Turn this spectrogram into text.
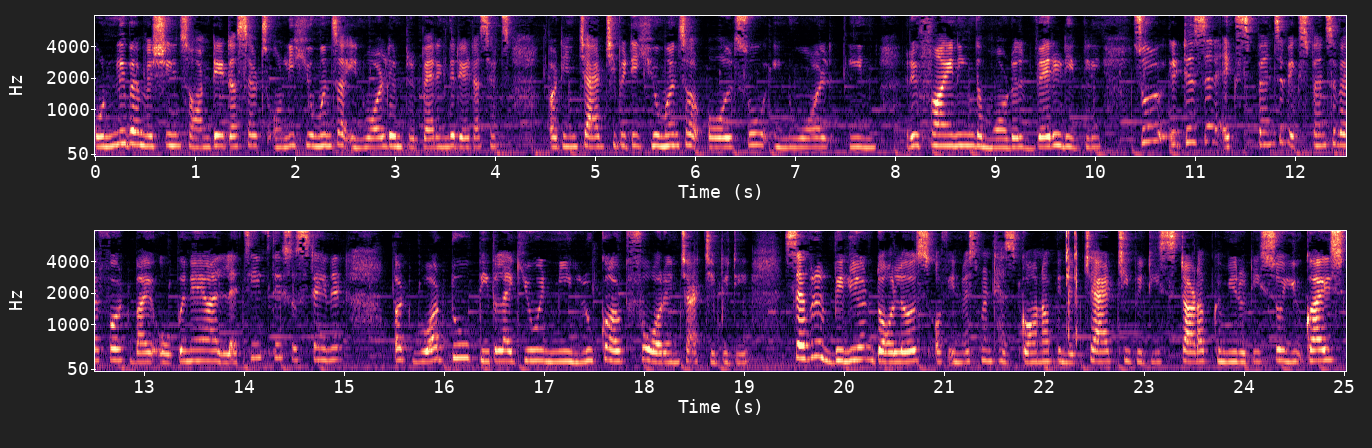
only by machines on data sets only humans are involved in preparing the data sets but in chat gpt humans are also involved in refining the model very deeply so it is an expensive expensive effort by openai let's see if they sustain it but what do people like you and me look out for in ChatGPT? Several billion dollars of investment has gone up in the ChatGPT startup community. So you guys,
